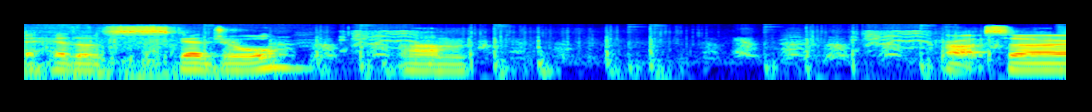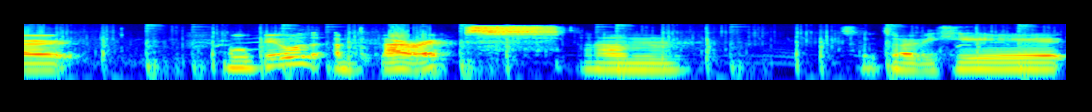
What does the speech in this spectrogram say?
ahead of schedule. Um, Alright, so we'll build a barracks. Um, so it's over here.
